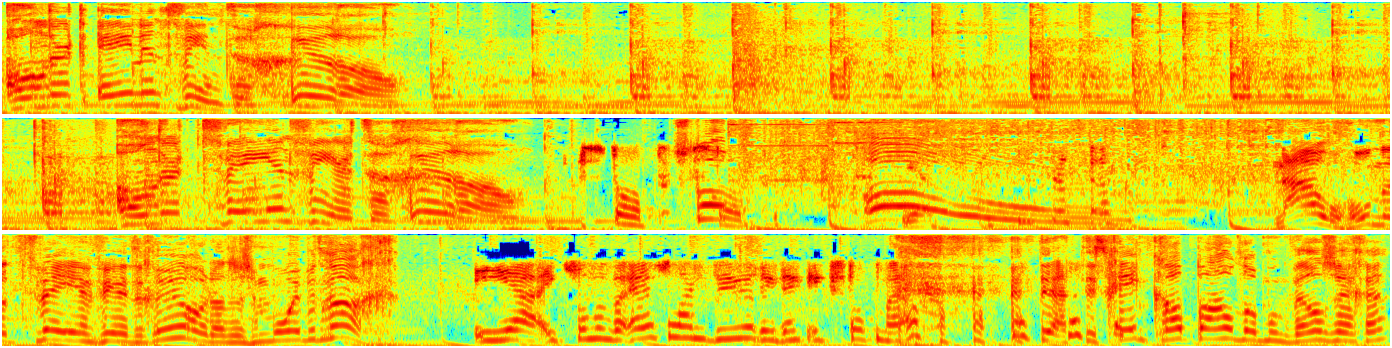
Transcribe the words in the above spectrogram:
121 euro. 142 euro. Stop, stop. Oh! nou, 142 euro, dat is een mooi bedrag. Ja, ik vond hem wel erg lang duren. Ik denk, ik stop maar. ja, het is geen krabpaal, dat moet ik wel zeggen.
